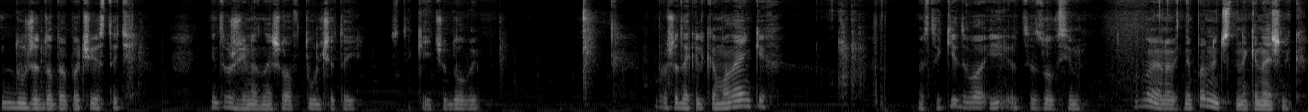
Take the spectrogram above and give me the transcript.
дуже добре почистить. І дружина знайшла втульчатий. Ось такий чудовий. Ще декілька маленьких. Ось такі два, і це зовсім. Ну, я навіть не певний, чи це накінечник.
